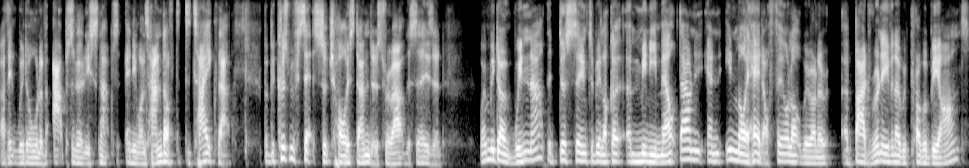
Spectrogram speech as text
I think we'd all have absolutely snapped anyone's hand off to, to take that. But because we've set such high standards throughout the season, when we don't win now, there does seem to be like a, a mini meltdown. And in my head, I feel like we're on a, a bad run, even though we probably aren't.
